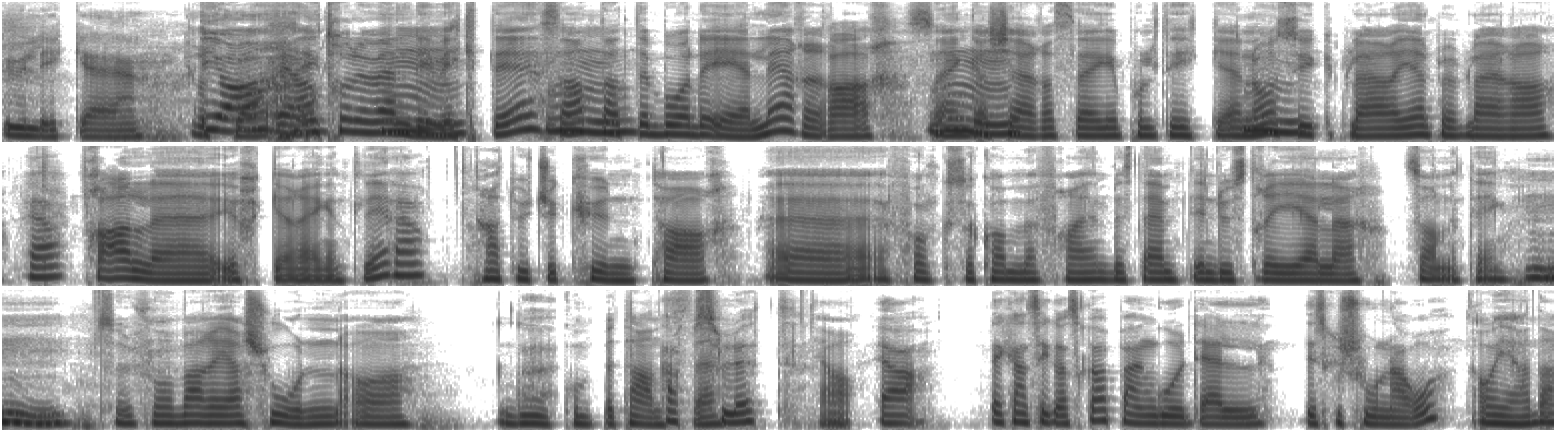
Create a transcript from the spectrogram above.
ulike grupper. ja, jeg tror det er veldig Mm. viktig. Sant? At det både er lærere som engasjerer seg i politikken, og sykepleiere, hjelpepleiere. Mm. Ja. Fra alle yrker, egentlig. Ja. At du ikke kun tar eh, folk som kommer fra en bestemt industri, eller sånne ting. Mm. Så du får variasjonen og god kompetanse. Absolutt. Ja. Ja. Det kan sikkert skape en god del diskusjoner òg. Å ja da.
